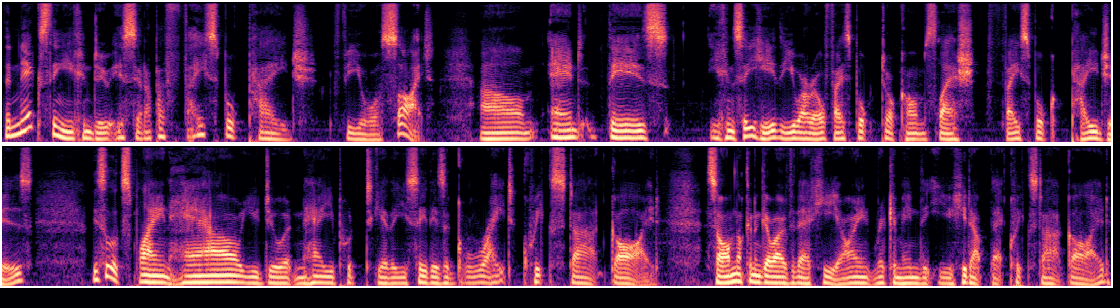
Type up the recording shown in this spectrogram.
The next thing you can do is set up a Facebook page for your site. Um, and there's, you can see here the URL facebook.com slash Facebook pages. This will explain how you do it and how you put together. You see, there's a great quick start guide. So I'm not going to go over that here. I recommend that you hit up that quick start guide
